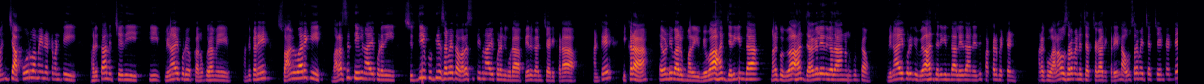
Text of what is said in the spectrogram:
మంచి అపూర్వమైనటువంటి ఫలితాన్ని ఇచ్చేది ఈ వినాయకుడి యొక్క అనుగ్రహమే. అందుకనే స్వామివారికి వరసిద్ధి వినాయకుడని సిద్ధి బుద్ధి సమేత వరసిద్ధి వినాయకుడని కూడా పేరుగాంచాడు ఇక్కడ. అంటే ఇక్కడ ఏమండి వారు మరి వివాహం జరిగిందా? మనకు వివాహం జరగలేదు కదా అని అనుకుంటాం. వినాయకుడికి వివాహం జరిగిందా లేదా అనేది పక్కన పెట్టండి. మనకు అనవసరమైన చర్చ కాదు ఇక్కడ. ఏంటి? అవసరమైన చర్చ ఏంటంటే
